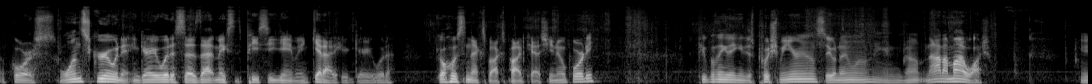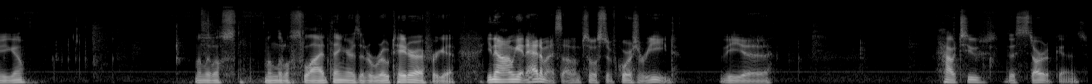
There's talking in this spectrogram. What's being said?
of course. One screw in it, and Gary Whitta says that makes it PC gaming. Get out of here, Gary Whitta. Go host an Xbox podcast. You know, Porty? People think they can just push me around, say what I want. Not on my watch. Here you go. My little my little slide thing, or is it a rotator? I forget. You know, I'm getting ahead of myself. I'm supposed to, of course, read the uh, how to the startup guides.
